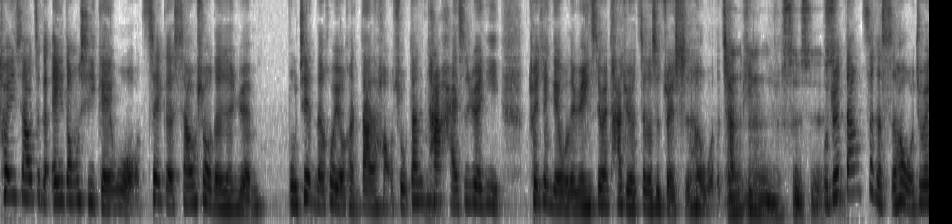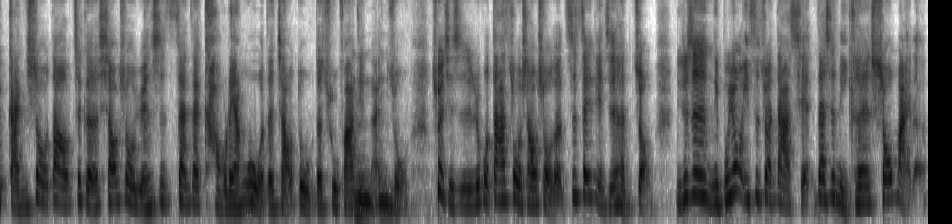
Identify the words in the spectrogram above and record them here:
推销这个 A 东西给我，这个销售的人员。不见得会有很大的好处，但是他嗯还是愿意推荐给我的原因，是因为他觉得这个是最适合我的产品。嗯，嗯是是，我觉得当这个时候，我就会感受到这个销售员是站在考量我的角度的出发点来做。所以其实如果大家做销售的，这这一点其实很重。你就是你不用一次赚大钱，但是你可以收买了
